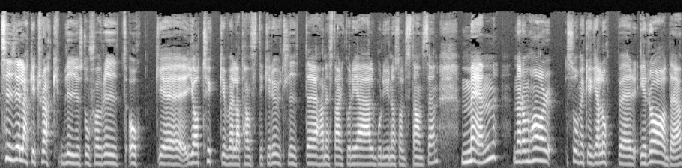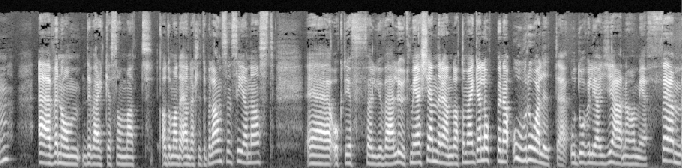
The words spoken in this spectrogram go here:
10 eh, Lucky Truck blir ju stor favorit och jag tycker väl att han sticker ut lite. Han är stark och rejäl, borde gynnas av distansen. Men när de har så mycket galopper i raden, även om det verkar som att ja, de hade ändrat lite balansen senast, Eh, och det följer väl ut. Men jag känner ändå att de här galopperna oroar lite. Och då vill jag gärna ha med fem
